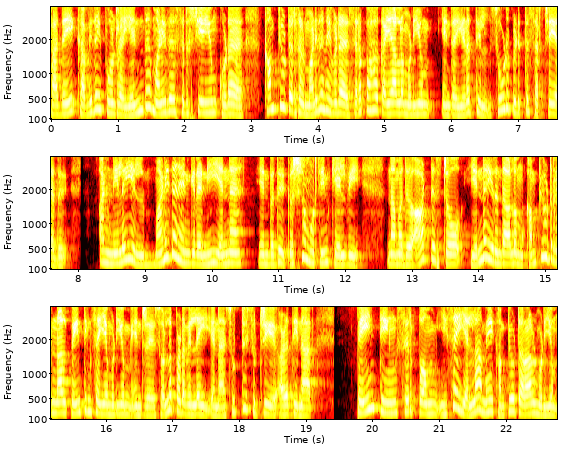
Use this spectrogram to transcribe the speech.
கதை கவிதை போன்ற எந்த மனித சிருஷ்டியையும் கூட கம்ப்யூட்டர்கள் மனிதனை விட சிறப்பாக கையாள முடியும் என்ற இடத்தில் சூடு பிடித்த சர்ச்சை அது. அந்நிலையில் மனிதன் என்கிற நீ என்ன? என்பது கிருஷ்ணமூர்த்தியின் கேள்வி. நமது ஆர்டிஸ்டோ என்ன இருந்தாலும் கம்ப்யூட்டரினால் பெயிண்டிங் செய்ய முடியும் என்று சொல்லப்படவில்லை என சுற்றி சுற்றி அழுத்தினார். பெயிண்டிங் சிற்பம் இசை எல்லாமே கம்ப்யூட்டரால் முடியும்.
